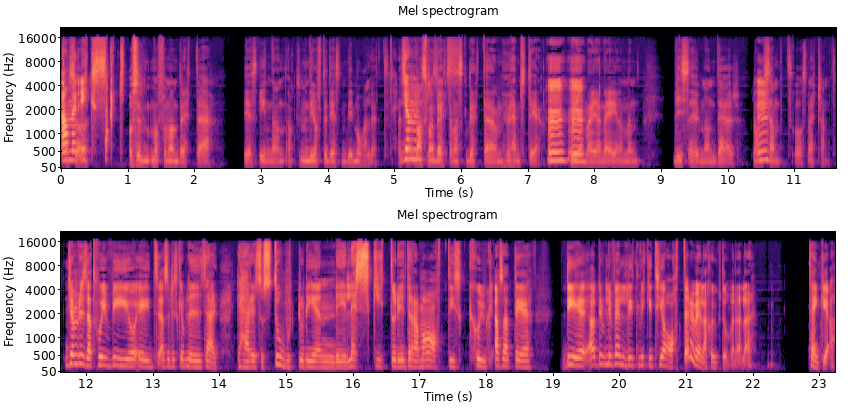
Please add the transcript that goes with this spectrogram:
Ja men Alltså, exakt. Och så får man berätta det innan också, men det är ofta det som blir målet. Alltså, Ja, men vad ska man precis. berätta? Man ska berätta om hur hemskt det är. Mm, det gör man gärna genom att visa hur man dör långsamt och smärtsamt. Jag vill visa att hiv och aids, alltså det ska bli så här. Det här är så stort och det är, en, det är läskigt och det är dramatiskt sjuk. Alltså att det, det, ja, det blir väldigt mycket teater över hela sjukdomen eller? Tänker jag.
